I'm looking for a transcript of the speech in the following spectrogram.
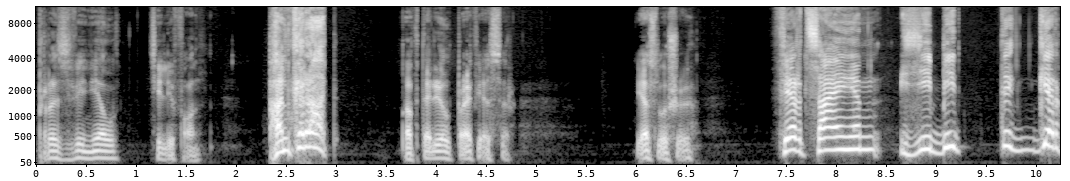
прозвенел телефон. «Панкрат!» — повторил профессор. «Я слушаю». «Ферцайнен зибит ты, гер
